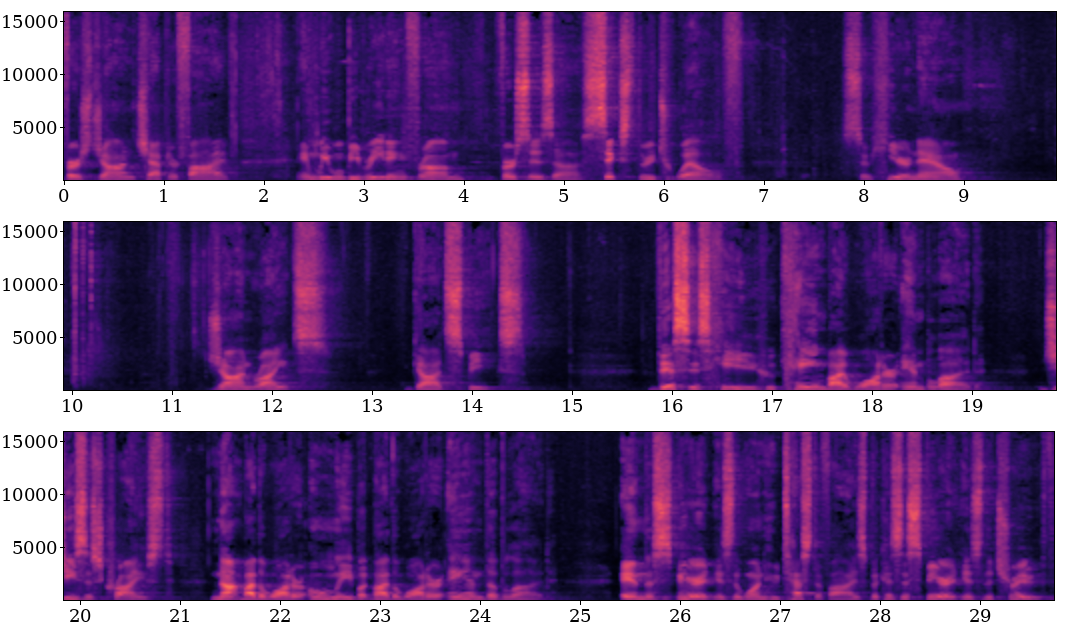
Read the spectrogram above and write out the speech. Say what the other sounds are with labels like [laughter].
1 John chapter 5, and we will be reading from verses uh, 6 through 12. So, here now, John writes, God speaks. This is he who came by water and blood, Jesus Christ, not by the water only, but by the water and the blood. And the Spirit is the one who testifies, because the Spirit is the truth.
